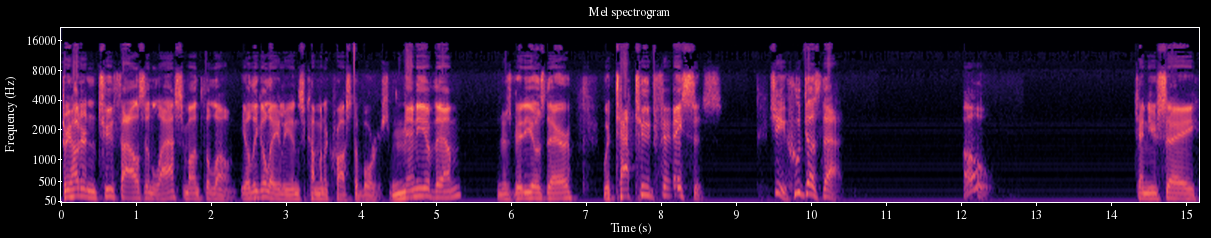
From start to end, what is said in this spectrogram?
302,000 last month alone, illegal aliens coming across the borders. Many of them, and there's videos there, with tattooed faces. Gee, who does that? Oh. Can you say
